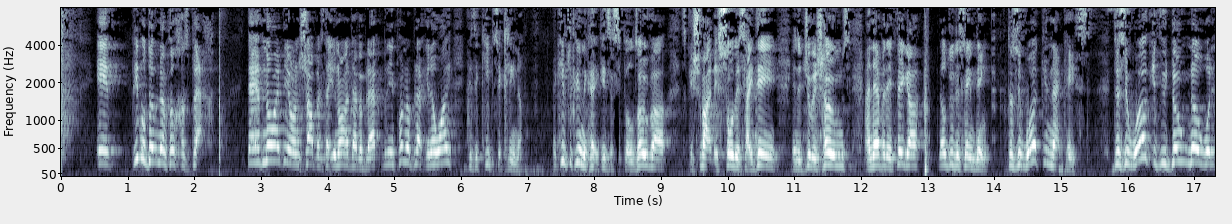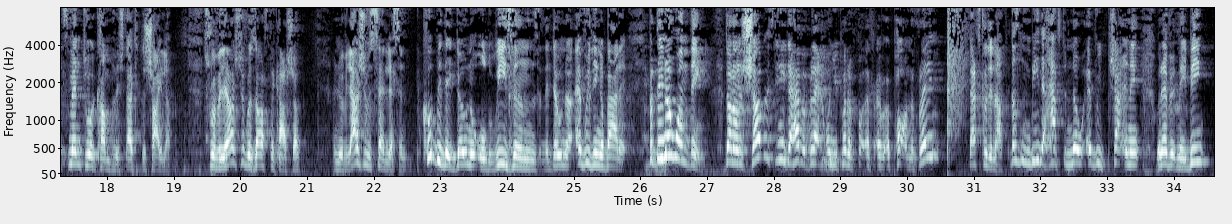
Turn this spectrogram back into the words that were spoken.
if people don't know Hilchas blech? They have no idea on Shabbos that you're not allowed to have a blech, but they put on a blech, you know why? Because it keeps it cleaner. It keeps it clean in case it spills over. It's geschmack. They saw this idea in the Jewish homes, and never they figure they'll do the same thing. Does it work in that case? Does it work if you don't know what it's meant to accomplish? That's the shaila. So Rav Elyashiv was asked the kasha, and Rav Elyashiv said, listen, it could be they don't know all the reasons, and they don't know everything about it, but they know one thing, that on Shabbos you need to have a blech when you put a, a, a pot on the flame, that's good enough. It doesn't mean they have to know every shot in it, whatever it may be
